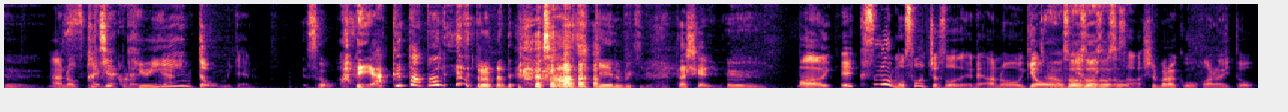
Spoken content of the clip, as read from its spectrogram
うん。あのカチッキュイーンとみたいな。そうあれ役立たねえだろうなって。チャージ系の武器で、確かに。ねうん。まあ X ガンもそうっちゃそうだよね。あのギョーンってそうやってからそうそうそうさしばらく置かないと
